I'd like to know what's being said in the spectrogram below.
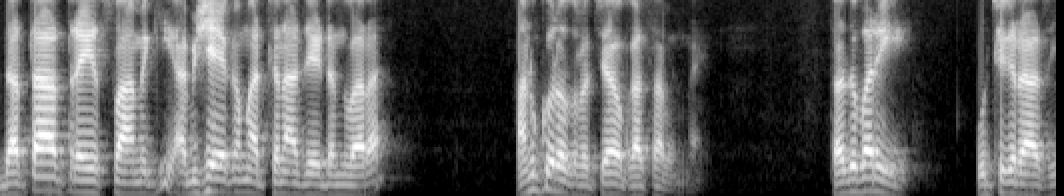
దత్తాత్రేయ స్వామికి అభిషేకం అర్చన చేయడం ద్వారా అనుకూలతలు వచ్చే అవకాశాలు ఉన్నాయి. తదుపరి వృచ్చిక రాశి.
